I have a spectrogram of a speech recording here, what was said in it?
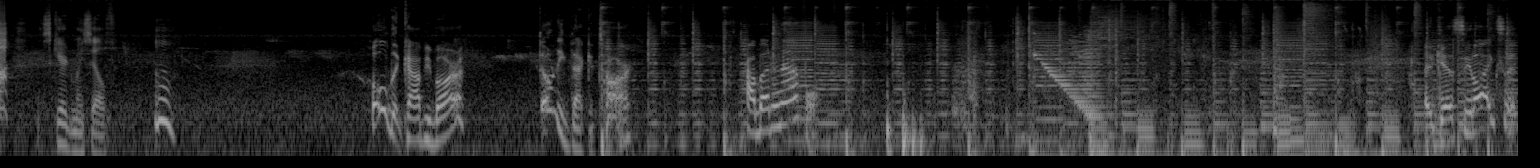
I scared myself. Hold it, capybara. Don't eat that guitar. How about an apple? I guess he likes it.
